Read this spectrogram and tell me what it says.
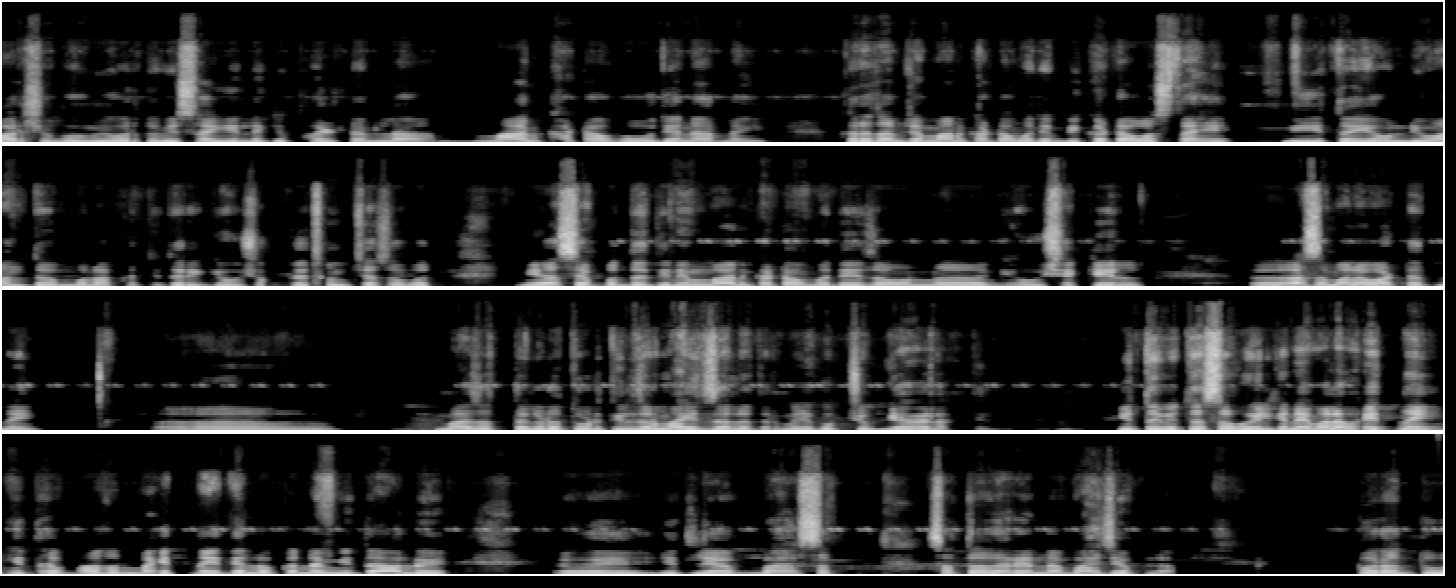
पार्श्वभूमीवर तुम्ही सांगितलं की फलटणला मान खटाव होऊ देणार नाही. खरंच आमच्या मान खटावमध्ये बिकट अवस्था आहे. मी इथं येऊन निवांत मुलाखती तरी घेऊ शकतोय तुमच्यासोबत. मी अशा पद्धतीने मान खटावमध्ये जाऊन घेऊ शकेल. असं मला वाटत नाही. माझं तगडं तोडतील. जर माहीत झालं तर म्हणजे गुपचूप घ्याव्या लागतील. इथं बी तसं होईल की नाही मला माहीत नाही. इथं अजून माहीत नाही त्या लोकांना मी इथं आलोय इथल्या भा सत सत्ताधाऱ्यांना भाजपला. परंतु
